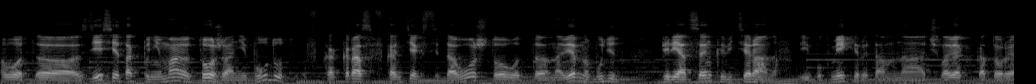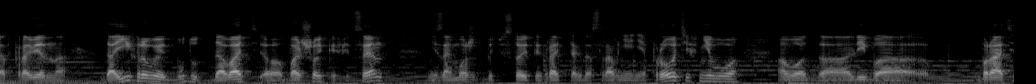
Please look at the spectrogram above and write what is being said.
Вот, э, здесь, я так понимаю, тоже они будут как раз в контексте того, что вот, э, наверное, будет переоценка ветеранов. И букмекеры там на человека, который откровенно доигрывает, будут давать э, большой коэффициент. Не знаю, может быть, стоит играть тогда сравнение против него. Вот, либо брать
